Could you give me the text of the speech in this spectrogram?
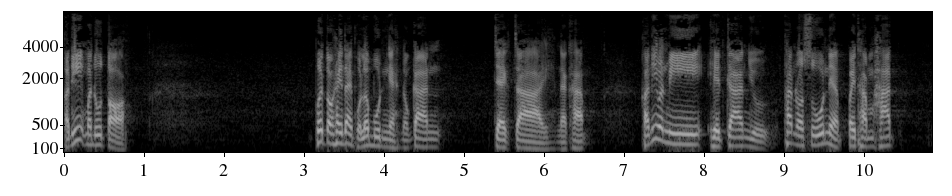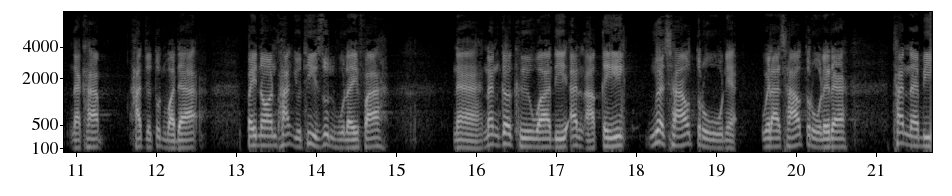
คราวนี้มาดูต่อ เพื่อต้องให้ได้ผลบุญไงของการแจกจ่ายนะครับ คราวนี้มันมีเหตุการณ์อยู่ท่านรอซูลเนี่ยไปทำฮัท นะครับฮัทจุตุนวาดะไปนอนพักอยู่ที่ซุนหูไลฟ้านะนั่นก็คือวาดีอันอากีกเมื่อเช้าตรู่เนี่ย เวลาเช้าตรู่เลยนะ ท่านนาบี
